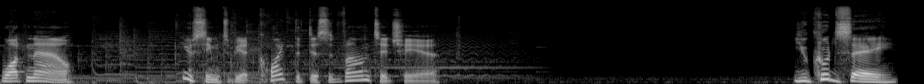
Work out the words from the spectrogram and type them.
what now? You seem to be at quite the disadvantage here. you could say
